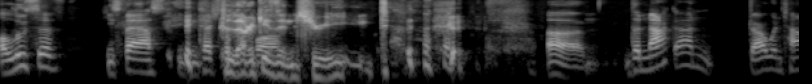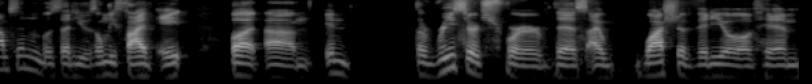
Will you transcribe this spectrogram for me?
elusive. He's fast. He can catch the Clark football. is intrigued. um, the knock on Darwin Thompson was that he was only five eight, but um, in the research for this, I watched a video of him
